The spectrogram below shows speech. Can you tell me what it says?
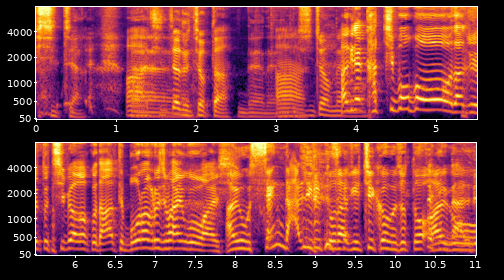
진짜. 아 네. 진짜 눈치 없다. 네네. 아. 진짜 없네요. 아 그냥 같이 먹어. 나중에 또 집에 와갖고 나한테 뭐라 그러지 말고. 아이씨. 아이고 생 난리를 또 나중에 칠 거면서 또생 아이고 난리.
